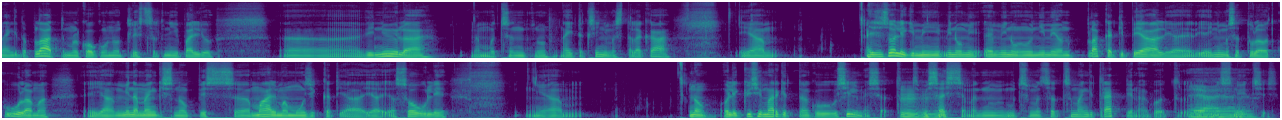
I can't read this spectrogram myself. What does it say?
mängida plaate, mul kogunud lihtsalt nii palju äh, vinüüle, ma mõtlesin, et noh, näitaks inimestele ka. Ja ja siis oligi mi-, minu, minu nimi on plakati peal ja, ja inimesed tulevad kuulama ja mina mängisin hoopis maailmamuusikat ja, ja, ja souli ja no oli küsimärgid nagu silmis, et mm -hmm. mis asja, me mõtlesime, et sa, sa mängid räppi nagu, et ja, mis ja, nüüd ja. siis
